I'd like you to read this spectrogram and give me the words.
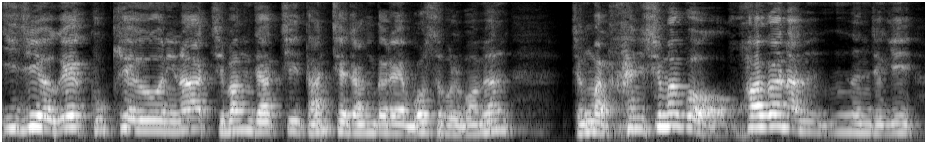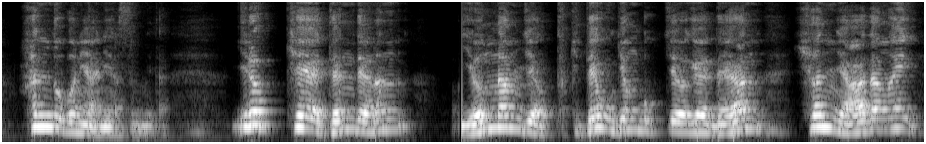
이 지역의 국회의원이나 지방자치단체장들의 모습을 보면 정말 한심하고 화가 나는 적이 한두 번이 아니었습니다. 이렇게 된 데는 영남 지역, 특히 대구 경북 지역에 대한 현 야당의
